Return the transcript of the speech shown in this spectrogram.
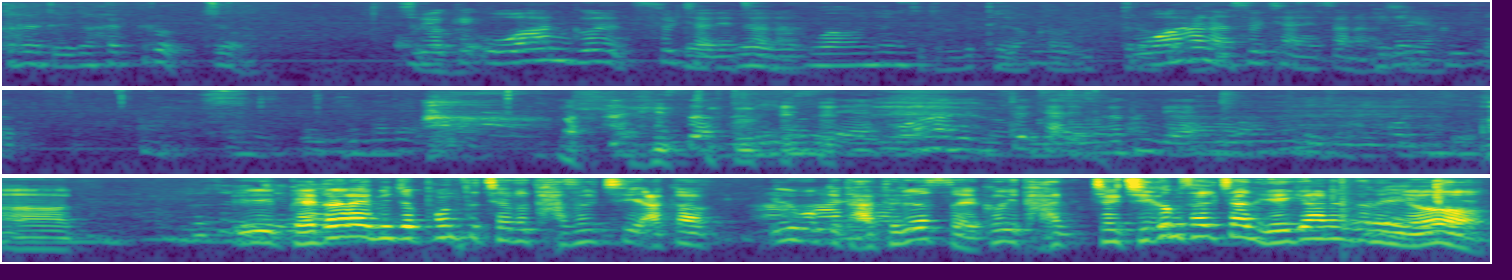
그런데 이건 할 필요 없죠. 우리 이렇게 우아한 건 설치 안 네, 했잖아. 네, 우아한 형제들 밑에 약간 있더라고요. 우아한은 설치 안 했잖아. 그지? 설치 안 했을 것 같은데. 아, 이 배달의 민족 폰트체도 다 설치 아까 일곱 개다 드렸어요. 거기 다 제가 지금 설치하는 얘기하는 거는요.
